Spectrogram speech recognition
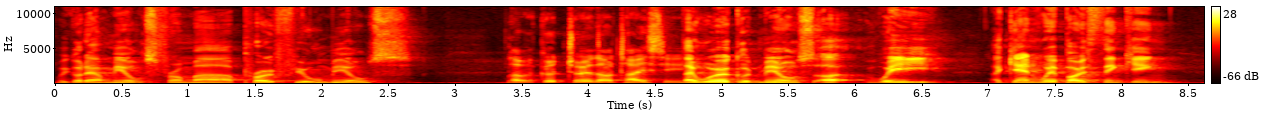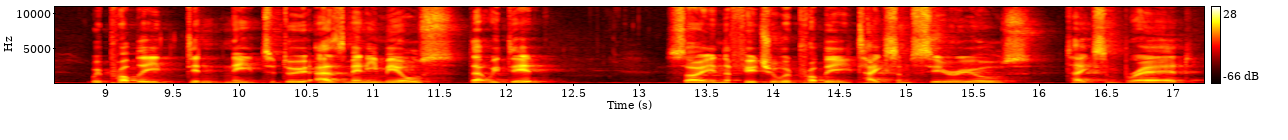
We got our meals from uh, Pro Fuel Meals. they were good too. They were tasty. They were good meals. Uh, we, again, we're both thinking we probably didn't need to do as many meals that we did. So in the future, we'd probably take some cereals, take some bread,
